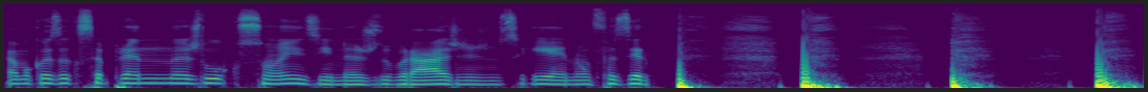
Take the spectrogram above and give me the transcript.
é uma coisa que se aprende nas locuções e nas dobragens, não sei o quê, é não fazer p, p, p, p.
